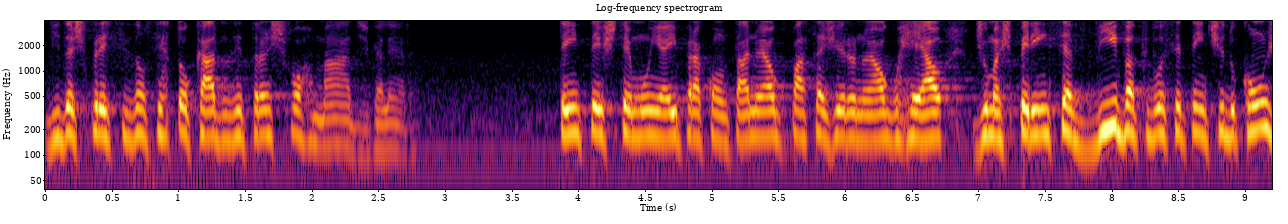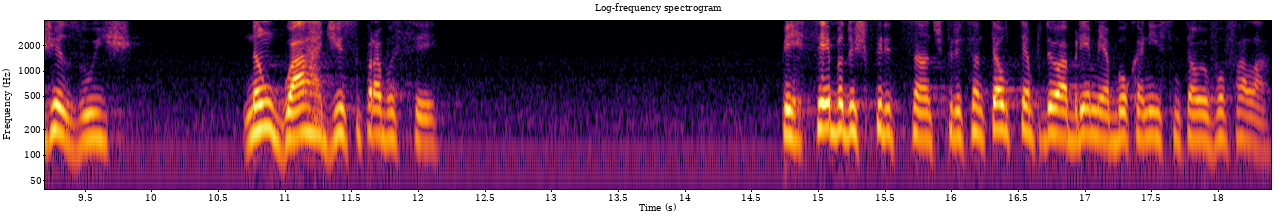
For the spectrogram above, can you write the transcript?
Vidas precisam ser tocadas e transformadas, galera. Tem testemunho aí para contar, não é algo passageiro, não é algo real, de uma experiência viva que você tem tido com Jesus. Não guarde isso para você. Perceba do Espírito Santo. O Espírito Santo é o tempo de eu abrir a minha boca nisso, então eu vou falar.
